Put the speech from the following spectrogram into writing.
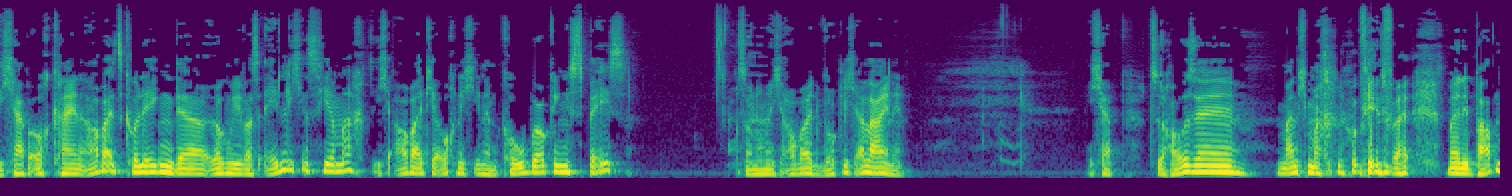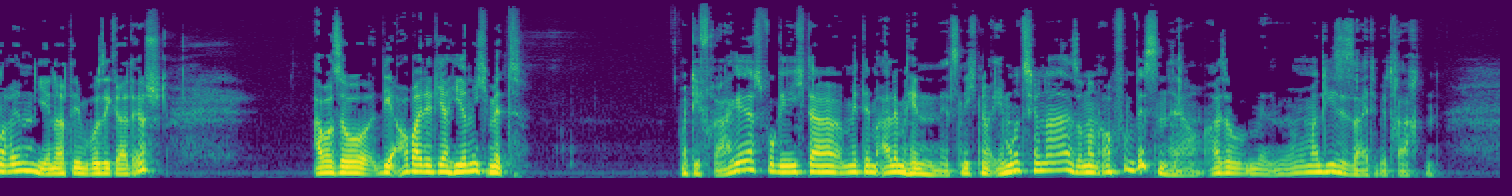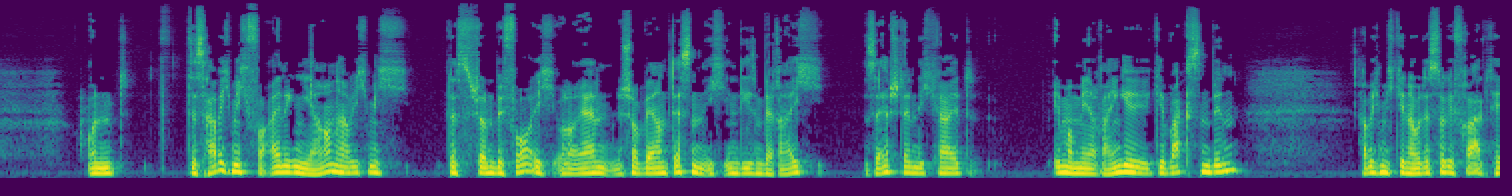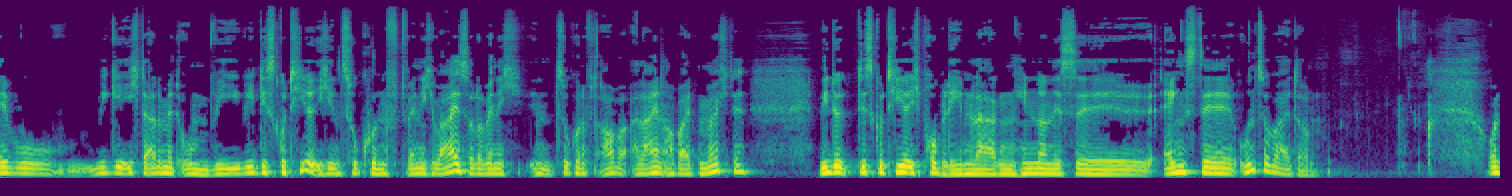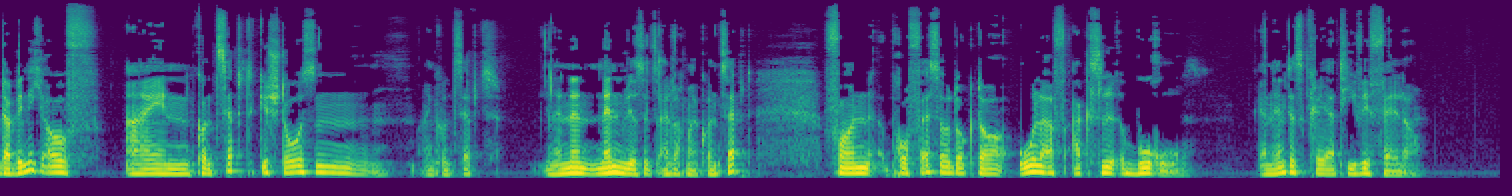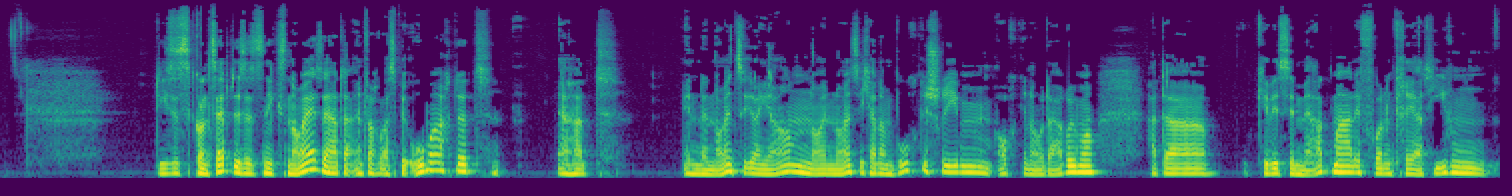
Ich habe auch keinen Arbeitskollegen, der irgendwie was Ähnliches hier macht. Ich arbeite ja auch nicht in einem Coworking Space, sondern ich arbeite wirklich alleine. Ich habe zu Hause manchmal auf jeden Fall meine Partnerin, je nachdem, wo sie gerade ist. Aber so, die arbeitet ja hier nicht mit. Und die Frage ist, wo gehe ich da mit dem allem hin? Jetzt nicht nur emotional, sondern auch vom Wissen her. Also, wenn wir mal diese Seite betrachten. Und das habe ich mich vor einigen Jahren, habe ich mich das schon bevor ich oder schon währenddessen ich in diesem Bereich Selbstständigkeit immer mehr reingewachsen bin, habe ich mich genau das so gefragt. Hey, wo, wie gehe ich da damit um? Wie, wie diskutiere ich in Zukunft, wenn ich weiß oder wenn ich in Zukunft arbe allein arbeiten möchte? Wie diskutiere ich Problemlagen, Hindernisse, Ängste und so weiter? Und da bin ich auf ein Konzept gestoßen, ein Konzept, nennen, nennen wir es jetzt einfach mal Konzept, von Professor Dr. Olaf Axel Buro. Er nennt es kreative Felder. Dieses Konzept ist jetzt nichts Neues, er hatte einfach was beobachtet. Er hat in den 90er Jahren, 99, hat er ein Buch geschrieben, auch genau darüber, hat er gewisse Merkmale von kreativen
